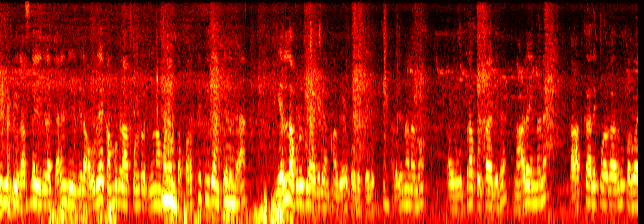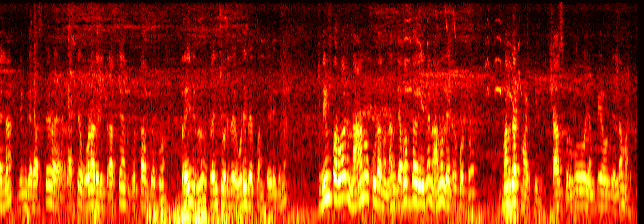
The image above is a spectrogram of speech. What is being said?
ಈ ರೀತಿ ರಸ್ತೆ ಇಲ್ದಿರ ಚರಂಡಿ ಇಲ್ದಿರ ಅವರೇ ಕಂಬಗಳು ಹಾಕೊಂಡು ಜೀವನ ಮಾಡುವಂಥ ಪರಿಸ್ಥಿತಿ ಇದೆ ಅಂತ ಹೇಳಿದ್ರೆ ಎಲ್ಲ ಅಭಿವೃದ್ಧಿ ಆಗಿದೆ ಅಂತ ನಾವು ಹೇಳ್ಕೋಬೇಕೇಳಿ ಅದರಿಂದ ನಾನು ಅವರು ಉತ್ತರ ಕೊಟ್ಟಾಗಿದೆ ನಾಳೆಯಿಂದನೇ ತಾತ್ಕಾಲಿಕವಾಗಾದರೂ ಪರವಾಗಿಲ್ಲ. ನಿಮಗೆ ರಸ್ತೆ ರಸ್ತೆ ಓಡಾಡೋದಕ್ಕೆ ರಸ್ತೆ ಅಂತ ಗುರ್ತಾಗಬೇಕು. ಟ್ರೈನ್ಗಳು ಟ್ರಂಚ್ ಹೊಡೆದು ಹೊಡಿಬೇಕು ಅಂತ ಹೇಳಿದ್ದೀನಿ. ನಿಮ್ಮ ಪರವಾಗಿ ನಾನು ಕೂಡ ನನ್ನ ಜವಾಬ್ದಾರಿ ಇದೆ. ನಾನು ಲೆಟರ್ ಕೊಟ್ಟು ಮನದಟ್ಟು ಮಾಡ್ತೀನಿ. ಶಾಸಕರಿಗೂ ಎಂ ಪಿ ಅವ್ರಿಗೆಲ್ಲ ಮಾಡ್ತೀನಿ.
